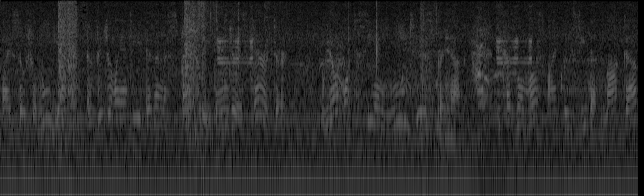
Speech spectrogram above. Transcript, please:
by social media, a vigilante is an especially dangerous character. We don't want to see any Me Too spring up, because we'll most likely see them locked up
